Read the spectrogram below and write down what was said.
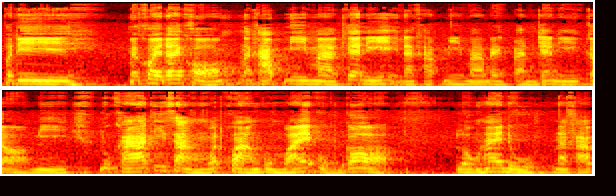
พอดีไม่ค่อยได้ของนะครับ มีมาแค่นี้นะครับ มีมาแบ่งปันแค่นี้ก็มีลูกค้าที่สั่งวัดขวางผมไว้ผมก็ลงให้ดูนะครับ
